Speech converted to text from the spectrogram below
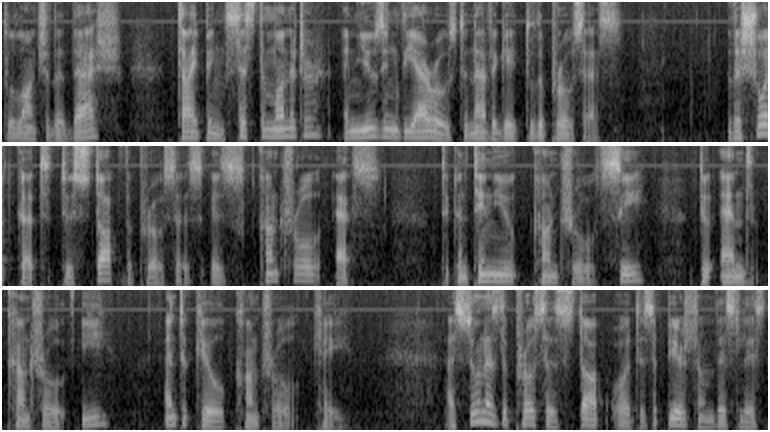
to launch the dash, typing system monitor and using the arrows to navigate to the process. The shortcut to stop the process is Ctrl S, to continue Ctrl C, to end Ctrl E, and to kill Ctrl K. As soon as the process stops or disappears from this list,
